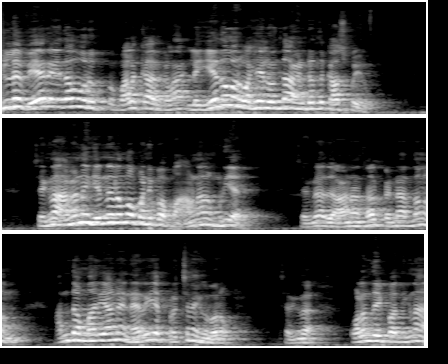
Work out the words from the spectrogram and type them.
இல்லை வேற ஏதோ ஒரு வழக்காக இருக்கலாம் இல்லை ஏதோ ஒரு வகையில் வந்து அவன்கிட்ட வந்து காசு போயிடும் சரிங்களா? அவனும் என்னென்னமோ பண்ணி பார்ப்பான். அவனால் முடியாது. சரிங்களா? அது ஆணாக இருந்தாலும் பெண்ணாக இருந்தாலும் அந்த மாதிரியான நிறைய பிரச்சனைகள் வரும். சரிங்களா? குழந்தை பார்த்தீங்கன்னா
